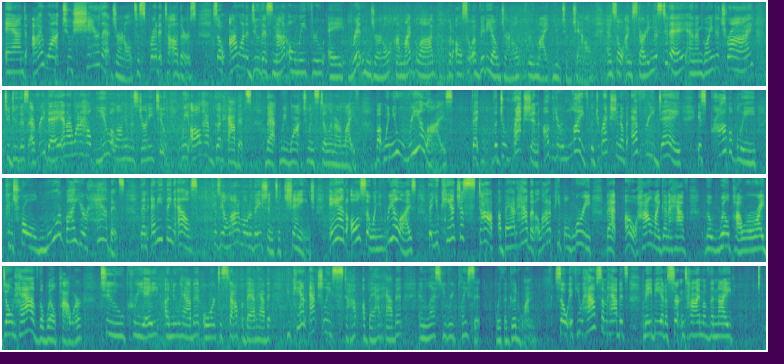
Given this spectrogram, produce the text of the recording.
And I want to share that journal, to spread it to others. So I want to do this not only through a written journal on my blog, but also a video journal through my YouTube channel. And so I'm starting this today and I'm going to try to do this every day. And I want to help you along in this journey too. We all have good habits that we want to instill in our life. But when you realize that the direction of your life, the direction of every day is probably controlled more by your habits than anything else gives you a lot of motivation to change. And also when you realize that you can't just stop a bad habit. A lot of people worry that, oh, how am I to have the willpower or I don't have the willpower to create a new habit or to stop a bad habit. You can't actually stop a bad habit unless you replace it with a good one. So if you have some habits, maybe at a certain time of the night,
